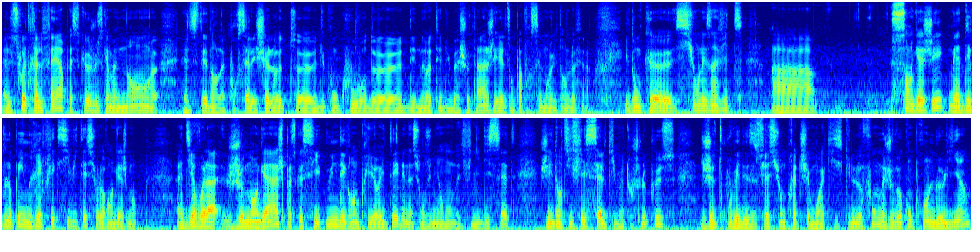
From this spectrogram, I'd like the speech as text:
elles souhaiteraient le faire parce que jusqu'à maintenant, euh, elles étaient dans la course à l'échalote du concours des notes et du bachotage et elles n'ont pas forcément eu le temps de le faire. Et donc, si on les invite à s'engager, mais à développer une réflexivité sur leur engagement, à dire voilà, je m'engage parce que c'est une des grandes priorités. Les Nations Unies en ont défini 17. J'ai identifié celles qui me touchent le plus. J'ai trouvé des associations près de chez moi qui, qui le font, mais je veux comprendre le lien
